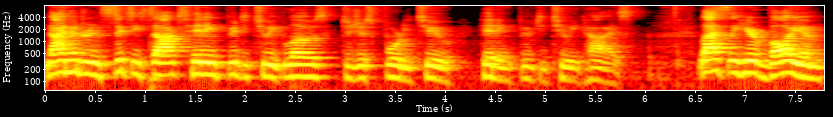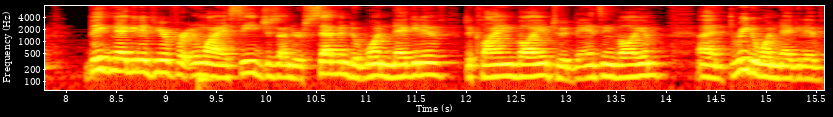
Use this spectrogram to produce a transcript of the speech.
960 stocks hitting 52 week lows to just 42 hitting 52 week highs. Lastly, here, volume. Big negative here for NYSE, just under 7 to 1 negative, declining volume to advancing volume, uh, and 3 to 1 negative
